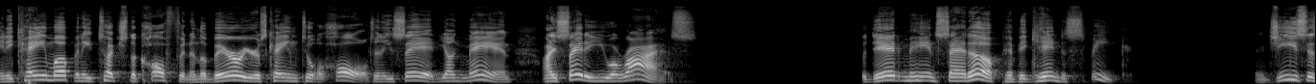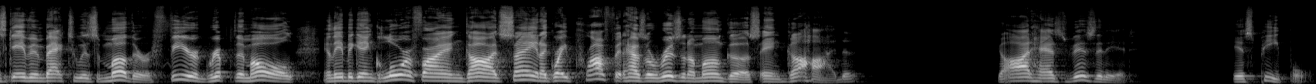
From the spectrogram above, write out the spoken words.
And he came up and he touched the coffin, and the barriers came to a halt. And he said, Young man, I say to you, arise. The dead man sat up and began to speak. And Jesus gave him back to his mother. Fear gripped them all, and they began glorifying God, saying, A great prophet has arisen among us, and God, God has visited his people.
